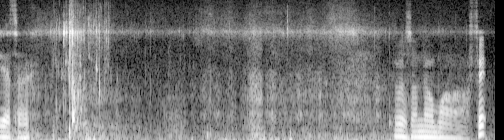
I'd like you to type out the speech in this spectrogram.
Ja, tak. Det var så nummer 5.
